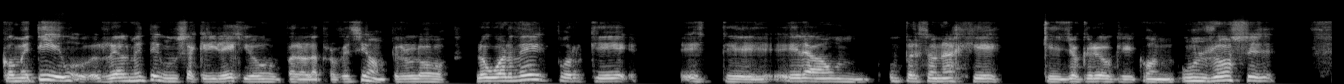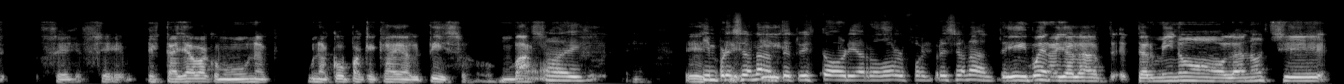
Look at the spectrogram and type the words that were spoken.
cometí realmente un sacrilegio para la profesión, pero lo, lo guardé porque este, era un, un, personaje que yo creo que con un roce se, se estallaba como una, una copa que cae al piso, un vaso. Ay, Este, impresionante y- tu historia, Rodolfo, impresionante. Y bueno, ya la, terminó la noche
